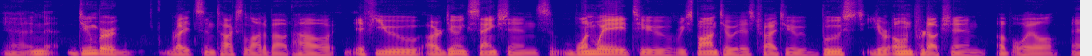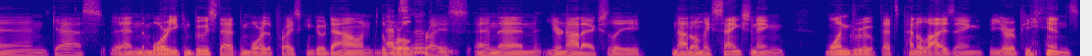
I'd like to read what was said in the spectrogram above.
Yeah, and Doomberg writes and talks a lot about how if you are doing sanctions, one way to respond to it is try to boost your own production of oil and gas. And the more you can boost that, the more the price can go down, the Absolutely. world price. And then you're not actually not only sanctioning one group that's penalizing the Europeans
